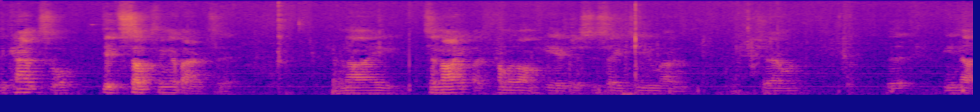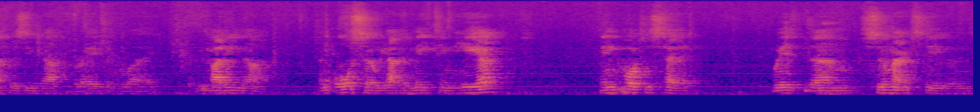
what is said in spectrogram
the council did something about it. And I, tonight, I've come along here just to say to you, Madam Chairman, that enough is enough for Avon Way. We've had enough. And also, we had a meeting here in Portishead with um, Sue Mountstevens,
